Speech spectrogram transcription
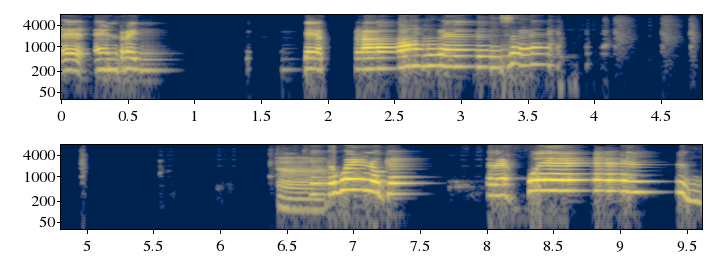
eh, en reiteradas veces. Uh, que bueno, que después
